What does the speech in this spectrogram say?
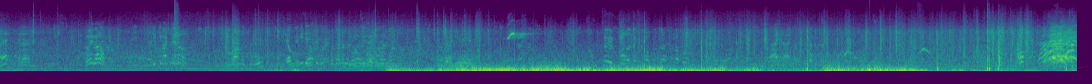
Ne, jeden. Nový balon. Vicky, máš nový balon? Jo. Nevíde ještě od požádání Ty vole, tak to mám podrážku na vole. Hraj, hraj. No, hraj.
